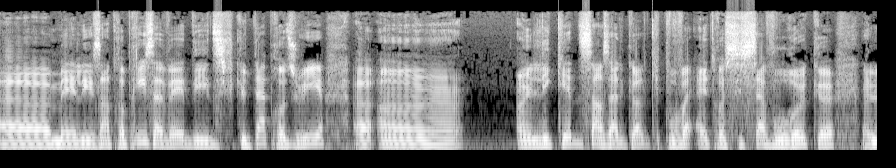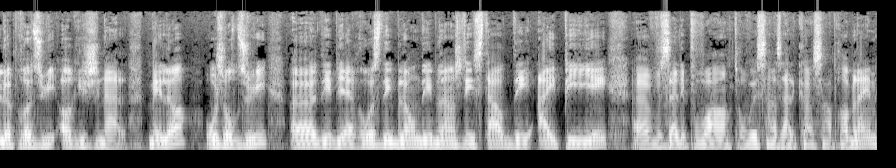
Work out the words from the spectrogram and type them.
euh, mais les entreprises avaient des difficultés à produire euh, un un liquide sans alcool qui pouvait être aussi savoureux que le produit original. Mais là, aujourd'hui, euh, des bières roses, des blondes, des blanches, des stouts, des IPA, euh, vous allez pouvoir en trouver sans alcool sans problème.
